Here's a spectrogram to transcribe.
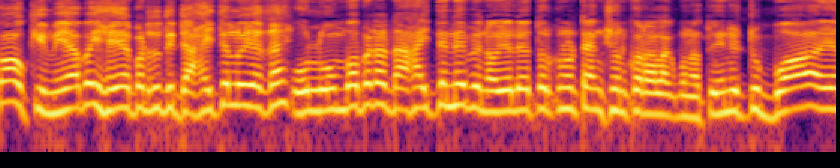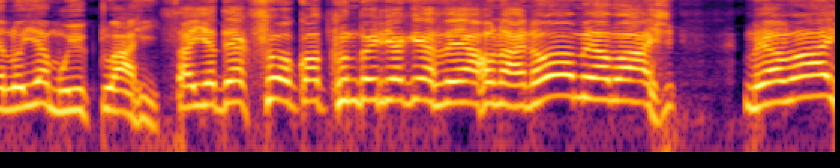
কও কি, মিয়া ভাই, হেয়ার পর যদি ডাহাইতে লইয়া যায়? ও, লম্বা বেটা, ডাহাইতে নেবে না হইলে তোর কোনো টেনশন করা লাগবে না। তুই একটু বয় লইয়া মুই একটু আহি। চাইয়া দেখছ, কতক্ষণ দইরিয়া গিয়েছে, এখন আইন। ও, মিয়া ভাই। মিয়া ভাই।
